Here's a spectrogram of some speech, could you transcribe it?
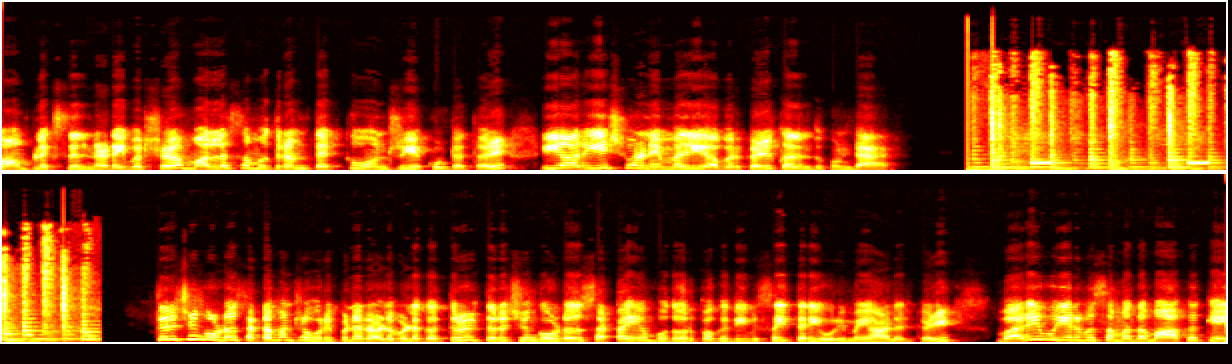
காம்ப்ளெக்ஸில் நடைபெற்ற மல்லசமுத்திரம் தெற்கு ஒன்றிய கூட்டத்தில் இ ஆர் ஈஸ்வரன் எம்எல்ஏ அவர்கள் கலந்து கொண்டார். திருச்செங்கோடு சட்டமன்ற உறுப்பினர் அலுவலகத்தில் திருச்செங்கோடு சட்டயம்புதூர் பகுதி விசைத்தறி உரிமையாளர்கள் வரி உயர்வு சம்பந்தமாக கே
